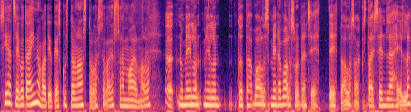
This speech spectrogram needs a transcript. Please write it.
Sijaitseeko tämä innovaatiokeskus täällä Astolassa vai jossain maailmalla? No meillä on, meillä on tota, Vals, meidän Valsroden tehtaalla Saksa, tai sen lähellä.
